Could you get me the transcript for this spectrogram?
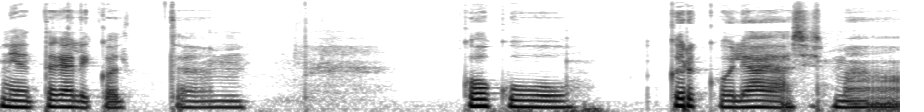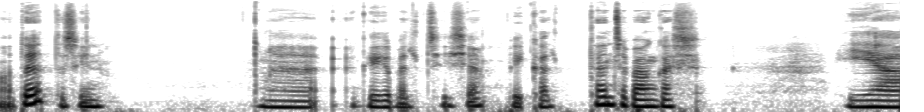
nii et tegelikult ähm, kogu kõrgkooli aja siis ma töötasin. Kõigepealt siis jah, pikalt Hansapangas ja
